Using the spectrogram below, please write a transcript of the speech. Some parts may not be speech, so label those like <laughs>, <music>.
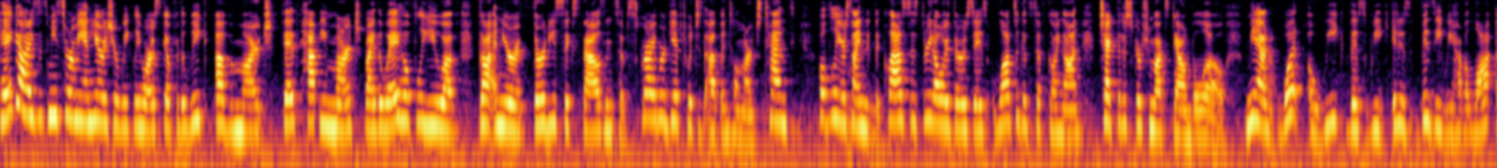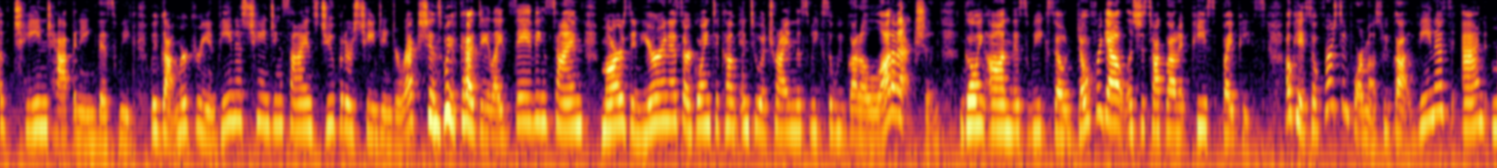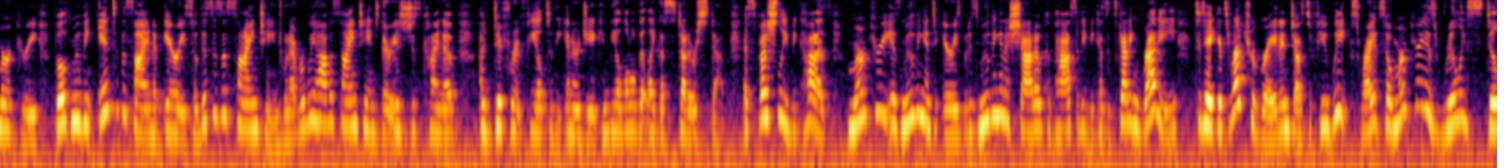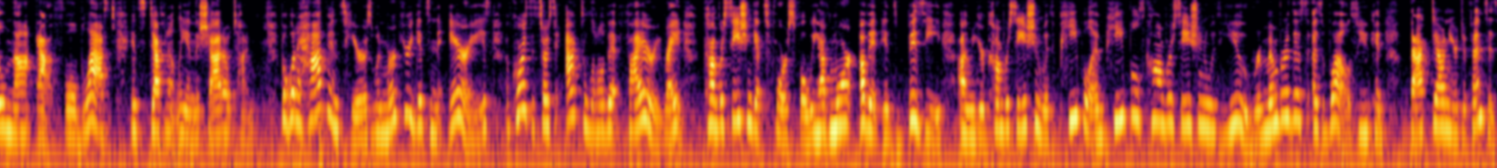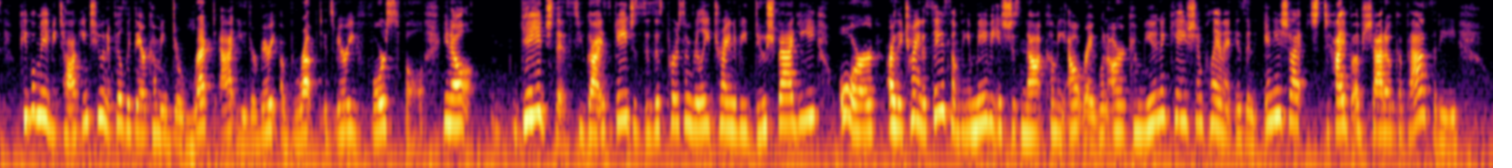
Hey guys, it's me Stormie and here is your weekly horoscope for the week of March 5th. Happy March, by the way. Hopefully you have gotten your 36,000 subscriber gift, which is up until March 10th. Hopefully you're signed into classes, $3 Thursdays, lots of good stuff going on. Check the description box down below. Man, what a week this week. It is busy. We have a lot of change happening this week. We've got Mercury and Venus changing signs, Jupiter's changing directions. <laughs> We've got daylight savings time. Mars and Uranus are going to come into a trine this week, so we've got a lot of action going on this week. So don't freak out. Let's just talk about it piece by piece. Okay, so first and foremost, we've got Venus and Mercury both both moving into the sign of Aries. So this is a sign change. Whenever we have a sign change, there is just kind of a different feel to the energy. It can be a little bit like a stutter step, especially because Mercury is moving into Aries, but it's moving in a shadow capacity because it's getting ready to take its retrograde in just a few weeks, right? So Mercury is really still not at full blast. It's definitely in the shadow time. But what happens here is when Mercury gets into Aries, of course, it starts to act a little bit fiery, right? Conversation gets forceful we have more of it. It's busy. Um, your conversation with people and people's conversation with you. Remember this as well so you can back down your defenses. People may be talking to you and it feels like they are coming direct at you. They're very abrupt. It's very forceful. You know, gauge this, you guys. Gauge this. Is this person really trying to be douchebaggy or are they trying to say something and maybe it's just not coming out right? When our communication planet is in any type of shadow capacity,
